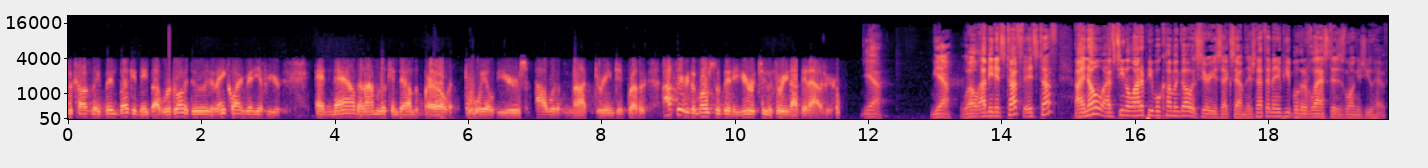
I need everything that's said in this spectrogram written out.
because they've been bugging me about we're going to do it. It ain't quite ready yet for you. And now that I'm looking down the barrel at 12 years, I would have not dreamed it, brother. I figured the most would have been a year or two or three, and I've been out of here. Yeah. Yeah. Well, I mean, it's tough. It's tough. I know I've seen a lot of people come and go at Sirius XM. There's not that many people that have lasted as long as you have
